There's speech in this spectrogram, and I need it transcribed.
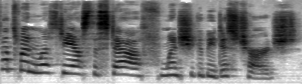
that's when Rusty asked the staff when she could be discharged.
